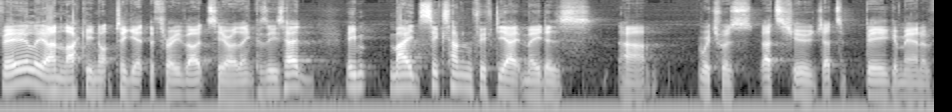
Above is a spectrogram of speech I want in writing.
fairly unlucky not to get the three votes here, I think, because he's had he made 658 meters, um, which was that's huge. That's a big amount of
